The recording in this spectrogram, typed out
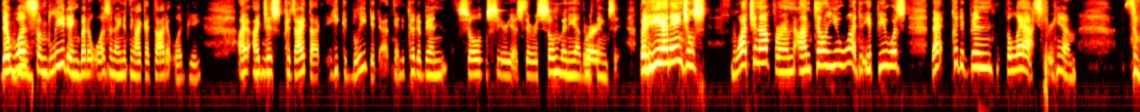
there was mm-hmm. some bleeding, but it wasn't anything like I thought it would be. I, mm-hmm. I just because I thought he could bleed to death, and it could have been so serious. There were so many other right. things, but he had angels watching out for him. I'm telling you what, if he was, that could have been the last for him. So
